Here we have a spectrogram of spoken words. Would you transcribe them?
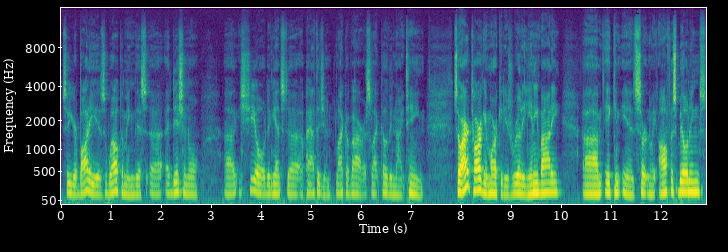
So your body is welcoming this uh, additional uh, shield against a, a pathogen like a virus, like COVID nineteen. So our target market is really anybody. Um, it can is certainly office buildings,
